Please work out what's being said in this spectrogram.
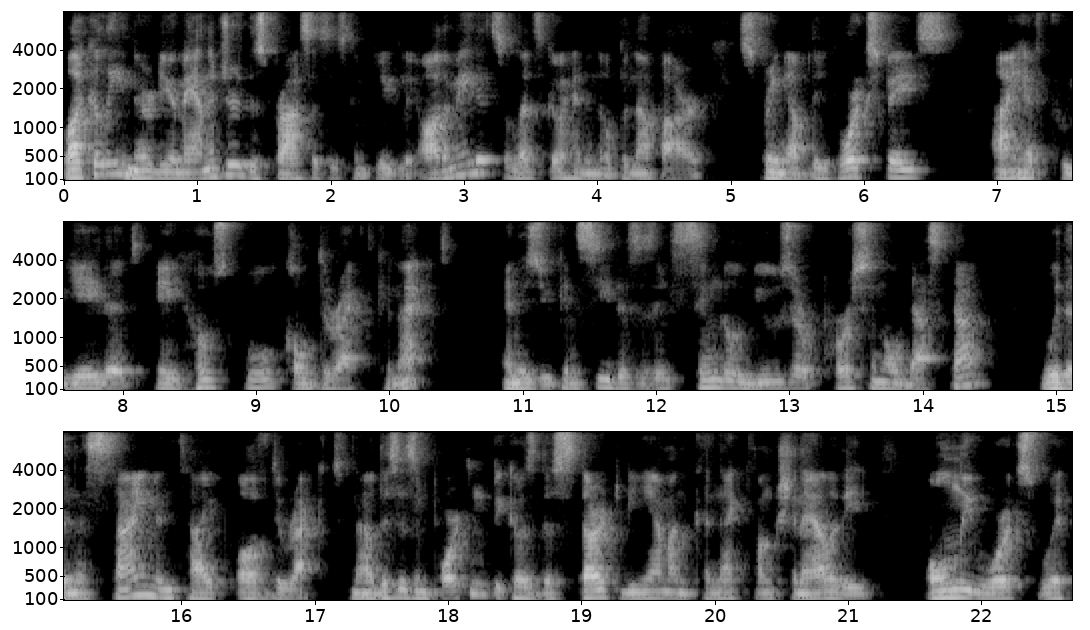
Luckily, in Nerdio Manager, this process is completely automated. So let's go ahead and open up our Spring Update workspace. I have created a host pool called Direct Connect. And as you can see, this is a single user personal desktop with an assignment type of direct. Now, this is important because the start VM on connect functionality only works with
